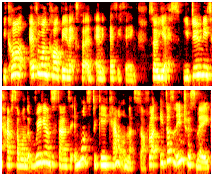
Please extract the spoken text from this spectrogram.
You can't everyone can't be an expert in any, everything. So yes you do need to have someone that really understands it and wants to geek out on that stuff. Like it doesn't interest me.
